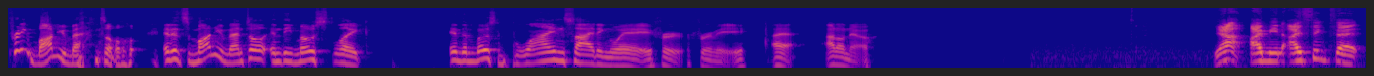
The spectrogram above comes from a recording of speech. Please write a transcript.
pretty monumental and it's monumental in the most like in the most blindsiding way for for me. I i don't know. Yeah, I mean, I think that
